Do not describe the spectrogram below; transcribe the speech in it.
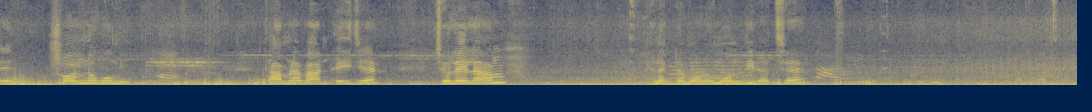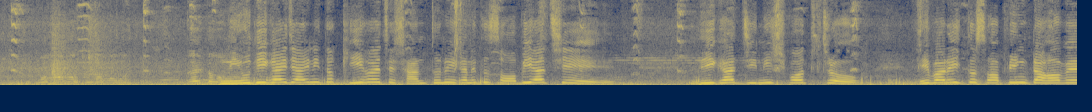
যে স্বর্ণভূমি। তা আমরা এই যে চলে এলাম। এখানে একটা বড় মন্দির আছে। নিউ দীঘায় যাইনি তো কি হয়েছে? শান্তনু এখানে তো সবই আছে। দীঘার জিনিসপত্র। এবারেই তো শপিংটা হবে,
